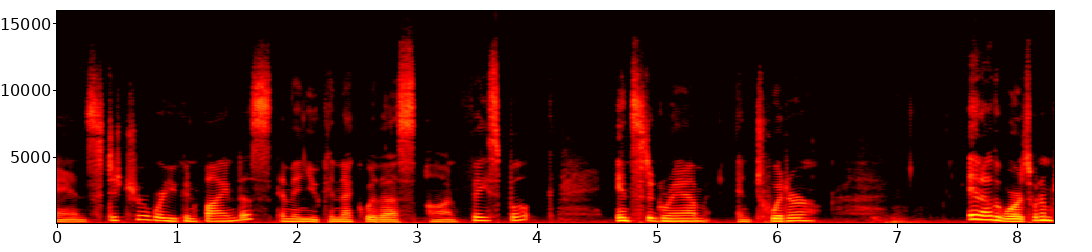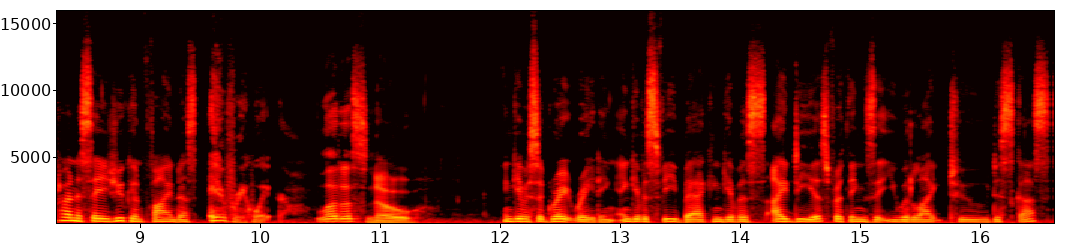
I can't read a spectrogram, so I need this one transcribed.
and Stitcher, where you can find us. And then you connect with us on Facebook, Instagram, and Twitter. In other words, what I'm trying to say is you can find us everywhere Let us know. And give us a great rating and give us feedback and give us ideas for things that you would like to discuss.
